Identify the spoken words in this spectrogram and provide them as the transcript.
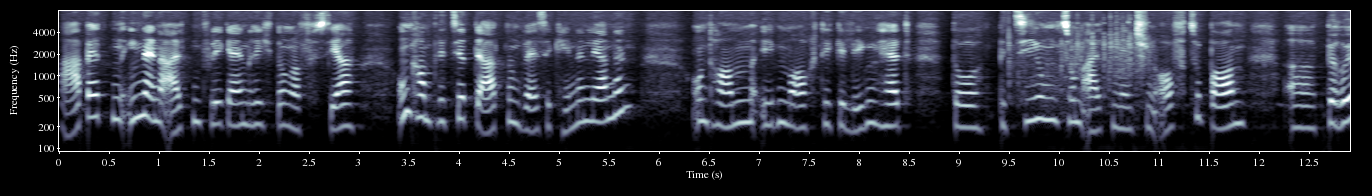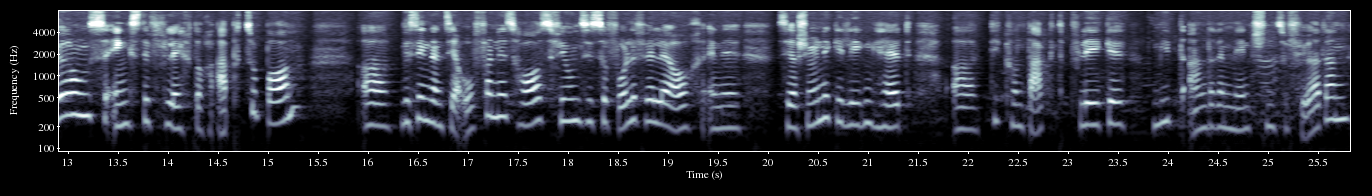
Arbeiten in einer Altenpflegeeinrichtung auf sehr unkomplizierte Art und Weise kennenlernen und haben eben auch die Gelegenheit, da Beziehungen zum alten Menschen aufzubauen, äh, Berührungsängste vielleicht auch abzubauen äh, wir sind ein sehr offenes Haus. Für uns ist auf alle Fälle auch eine sehr schöne Gelegenheit, äh, die Kontaktpflege mit anderen Menschen zu fördern.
